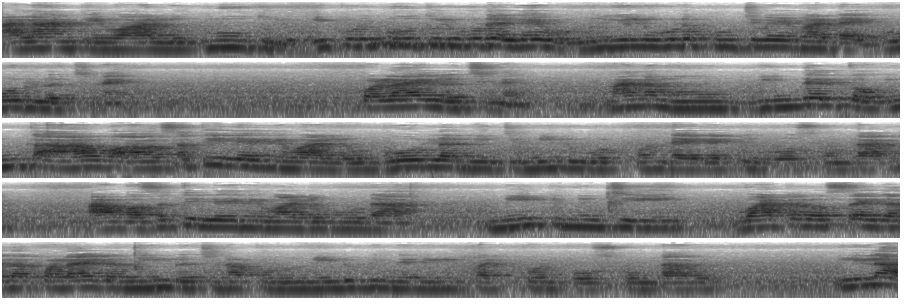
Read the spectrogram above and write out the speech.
అలాంటి వాళ్ళు నూతులు. ఇప్పుడు నూతులు కూడా లేవు. నుయ్యలు కూడా పూడ్చివేయబడ్డాయి. బోర్లు వచ్చినాయి. కొళాయిలు వచ్చినాయి. మనము బిందెలతో ఇంకా వసతి లేని వాళ్ళు బోర్ల నుంచి నీళ్ళు కొట్టుకొని డైరెక్ట్గా పోసుకుంటారు. ఆ వసతి లేని వాళ్ళు కూడా నీటి నుంచి వాటర్ వస్తాయి కదా కొళాయిలో నీళ్ళు వచ్చినప్పుడు నీళ్ళు బిందె నీళ్ళు పట్టుకొని పోసుకుంటారు. ఇలా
